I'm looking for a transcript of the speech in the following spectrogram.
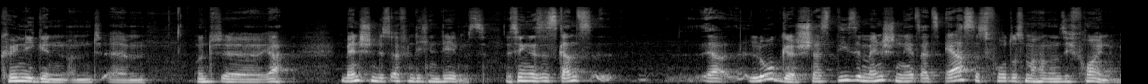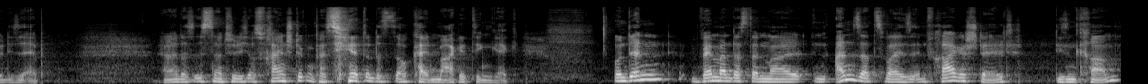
Königinnen und, ähm, und äh, ja, Menschen des öffentlichen Lebens. Deswegen ist es ganz ja, logisch, dass diese Menschen jetzt als erstes Fotos machen und sich freuen über diese App. Ja, das ist natürlich aus freien Stücken passiert und das ist auch kein Marketing-Gag. Und dann, wenn man das dann mal in ansatzweise in Frage stellt, diesen Kram,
